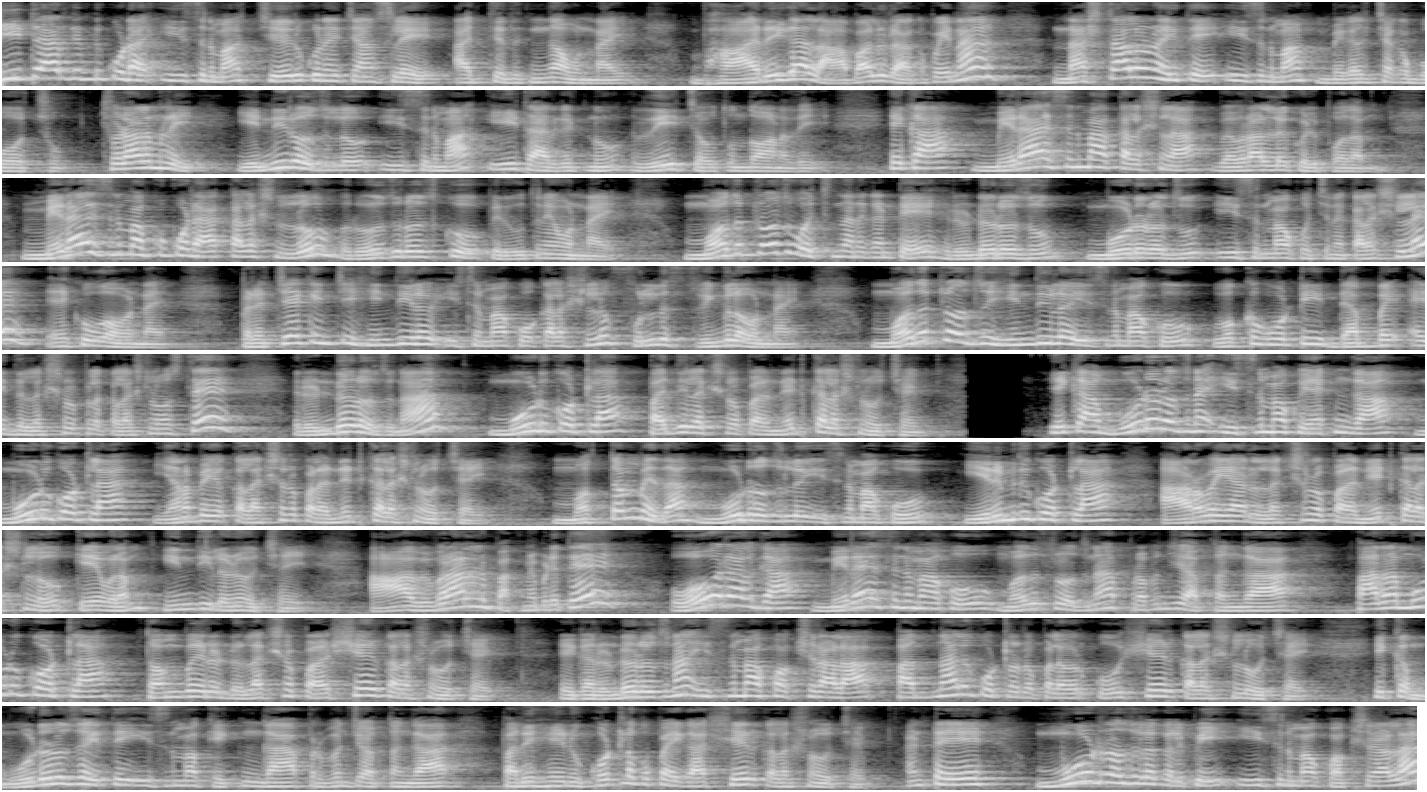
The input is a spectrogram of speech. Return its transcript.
ఈ టార్గెట్ కూడా ఈ సినిమా చేరుకునే ఛాన్స్లే అత్యధికంగా ఉన్నాయి. భారీగా లాభాలు రాకపోయినా నష్టాలను అయితే ఈ సినిమా మిగల్చకపోవచ్చు. చూడాలి మరి ఎన్ని రోజుల్లో ఈ సినిమా ఈ టార్గెట్ను రీచ్ అవుతుందో అన్నది. ఇక మిరాయి సినిమా కలెక్షన్ల వివరాల్లోకి వెళ్ళిపోదాం. మిరాయ సినిమాకు కూడా కలెక్షన్లు రోజు రోజుకు పెరుగుతూనే ఉన్నాయి. మొదటి రోజు వచ్చిన దానికంటే రెండో రోజు మూడో రోజు ఈ సినిమాకు వచ్చిన కలెక్షన్లే ఎక్కువగా ఉన్నాయి. ప్రత్యేకించి హిందీలో ఈ సినిమాకు కలెక్షన్లు ఫుల్ స్వింగ్లో ఉన్నాయి. మొదటి రోజు హిందీలో ఈ సినిమాకు ఒక్క కోటి డెబ్బై ఐదు లక్షల రూపాయల కలెక్షన్ వస్తే రెండో రోజున మూడు కోట్ల పది పది లక్షల రూపాయల నెట్ కలెక్షన్లు వచ్చాయి. ఇక మూడో రోజున ఈ సినిమాకు ఏకంగా మూడు కోట్ల ఎనభై ఒక్క లక్షల రూపాయల నెట్ కలెక్షన్లు వచ్చాయి. మొత్తం మీద మూడు రోజులు ఈ సినిమాకు ఎనిమిది కోట్ల అరవై ఆరు లక్షల రూపాయల నెట్ కలెక్షన్లు కేవలం హిందీలోనే వచ్చాయి. ఆ వివరాలను పక్కన పెడితే ఓవరాల్గా మిరాయ్ సినిమాకు మొదటి రోజున ప్రపంచవ్యాప్తంగా పదమూడు కోట్ల తొంభై రెండు లక్షల రూపాయల షేర్ కలెక్షన్లు వచ్చాయి. ఇక రెండో రోజున ఈ సినిమాకు అక్షరాల పద్నాలుగు కోట్ల రూపాయల వరకు షేర్ కలెక్షన్లు వచ్చాయి. ఇక మూడో రోజు అయితే ఈ సినిమాకి ఏకంగా ప్రపంచవ్యాప్తంగా పదిహేను కోట్లకు పైగా షేర్ కలెక్షన్లు వచ్చాయి. అంటే మూడు రోజులు కలిపి ఈ సినిమాకు అక్షరాల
